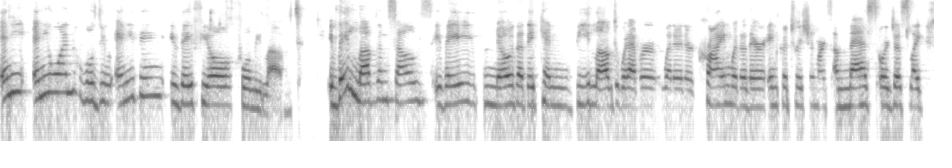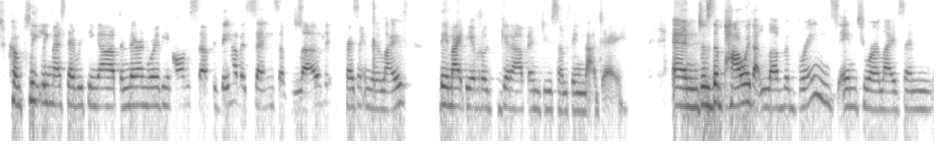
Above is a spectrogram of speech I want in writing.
any anyone will do anything if they feel fully loved if they love themselves, if they know that they can be loved, whatever, whether they're crying, whether they're in quotation marks a mess or just like completely messed everything up and they're unworthy and all this stuff, if they have a sense of love present in their life, they might be able to get up and do something that day. And just the power that love brings into our lives and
